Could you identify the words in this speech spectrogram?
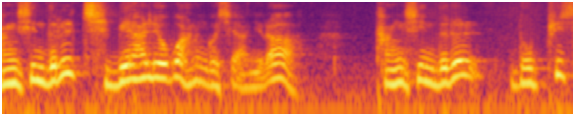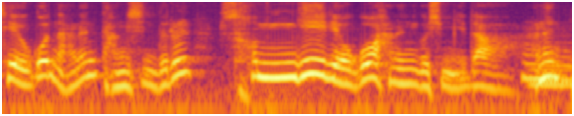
당신들을 지배하려고 하는 것이 아니라 당신들을 높이 세우고 나는 당신들을 섬기려고 하는 것입니다. 하는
